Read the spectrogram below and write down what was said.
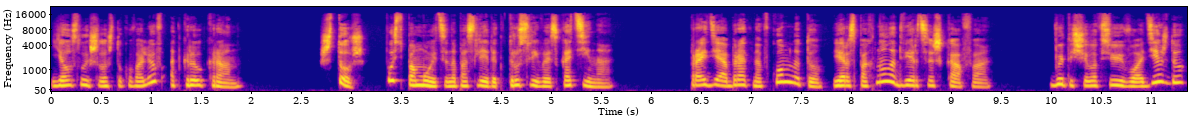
Я услышала, что Ковалев открыл кран. Что ж, пусть помоется напоследок трусливая скотина. Пройдя обратно в комнату, я распахнула дверцы шкафа. Вытащила всю его одежду,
